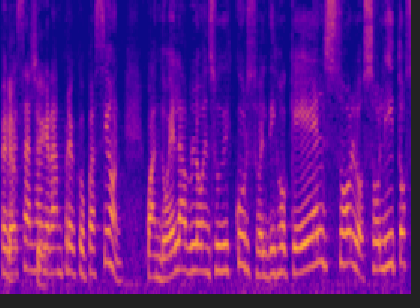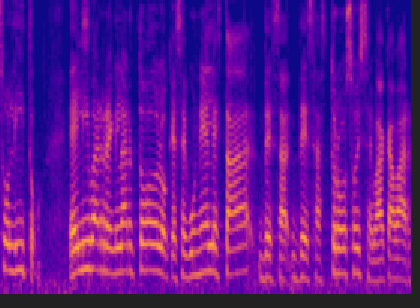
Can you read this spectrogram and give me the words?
Pero esa es la sí. gran preocupación. Cuando él habló en su discurso, él dijo que él solo, solito, solito, él iba a arreglar todo lo que según él está desa- desastroso y se va a acabar.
